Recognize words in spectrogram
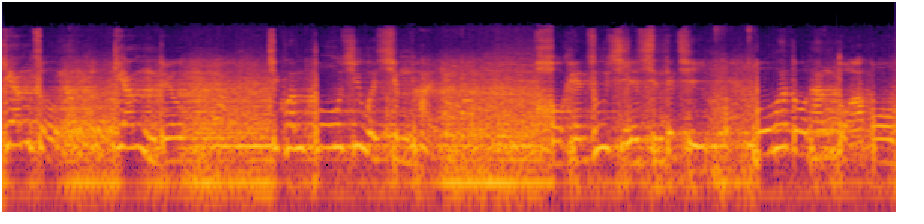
减做减唔对，款保守的心态。福现主席的新德市，无法度通大步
